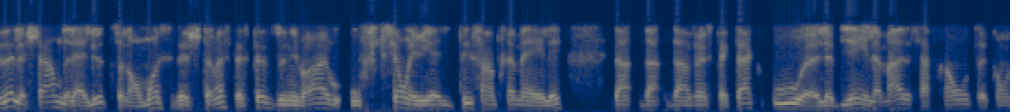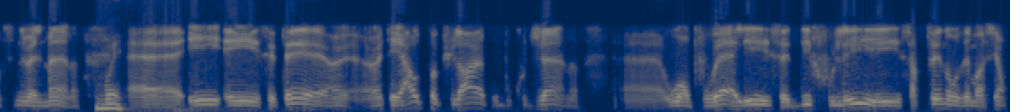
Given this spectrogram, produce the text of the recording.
faisait le charme de la lutte, selon moi, c'était justement cette espèce d'univers où, où fiction et réalité s'entremêlaient dans, dans, dans un spectacle où euh, le bien et le mal s'affrontent continuellement. là. Oui. Euh, et et c'était un, un théâtre populaire pour beaucoup de gens, là, euh, où on pouvait aller se défouler et sortir nos émotions.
